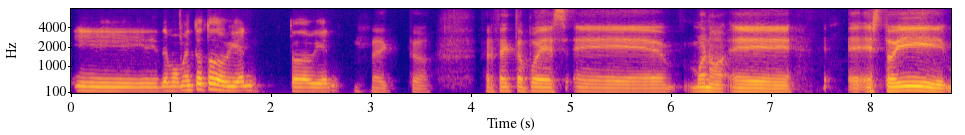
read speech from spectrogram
y de momento todo bien, todo bien. Perfecto, perfecto, pues eh, bueno, eh, eh, estoy,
